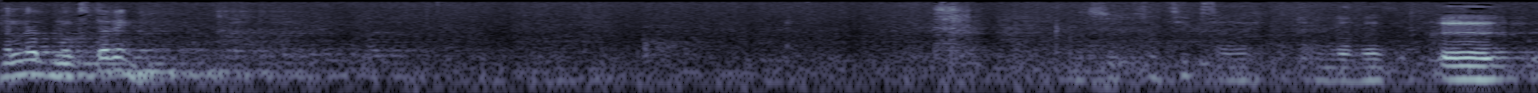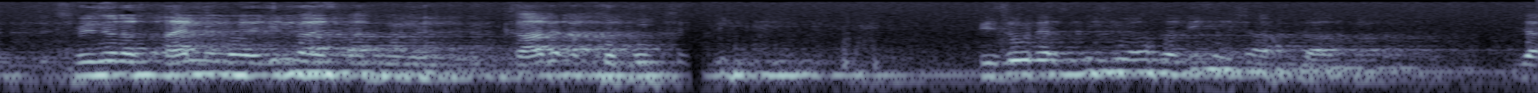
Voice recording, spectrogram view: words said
Dann hat man drin. Äh, ich will nur noch einen Hinweis machen, gerade apropos Kritik. Wieso das nicht nur unser Wissenschaftler ja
